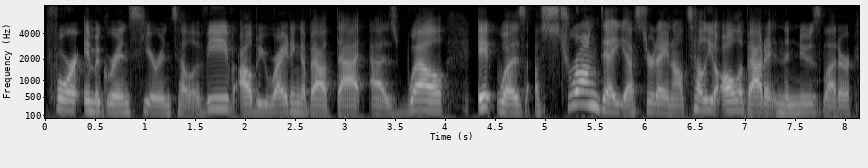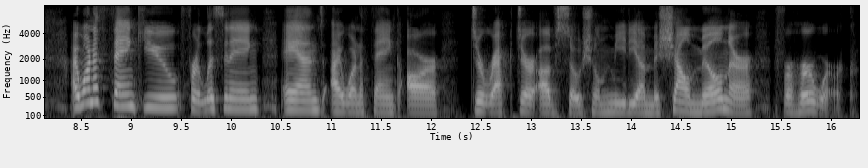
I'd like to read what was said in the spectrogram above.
for immigrants here in Tel Aviv. I'll be writing about that as well. It was a strong day yesterday, and I'll tell you all about it in the newsletter. I want to thank you for listening, and I want to thank our director of social media, Michelle Milner, for her work.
